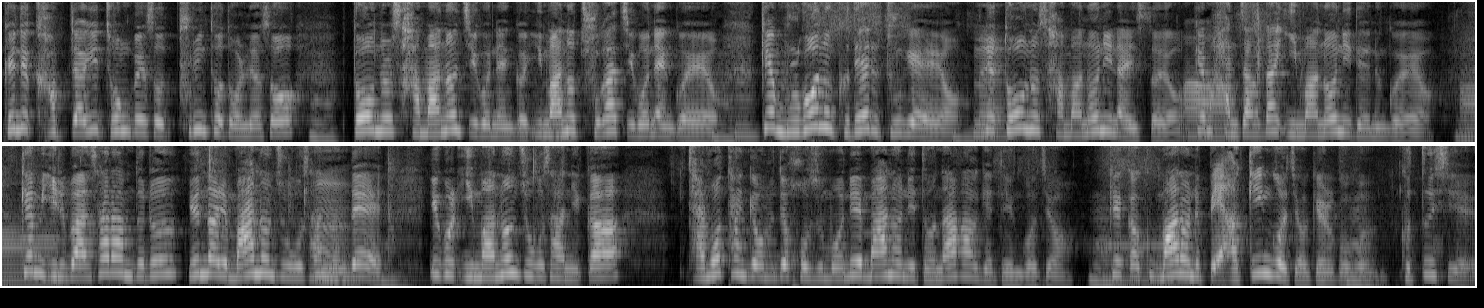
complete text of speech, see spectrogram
근데 갑자기 정부에서 프린터 돌려서 음. 돈을 4만 원 찍어낸 거예요. 2만 원 추가 찍어낸 거예요. 음. 그럼 물건은 그대로 두 개예요. 근데 네. 돈은 4만 원이나 있어요. 그럼 아. 한 장당 2만 원이 되는 거예요. 아. 그럼 일반 사람들은 옛날에 만 원 주고 샀는데 음. 이걸 2만 원 주고 사니까 잘못한 게 없는데 호주머니에 만 원이 더 나가게 된 거죠. 음. 그러니까 그 만 원이 빼앗긴 거죠, 결국은. 그 뜻이에요.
